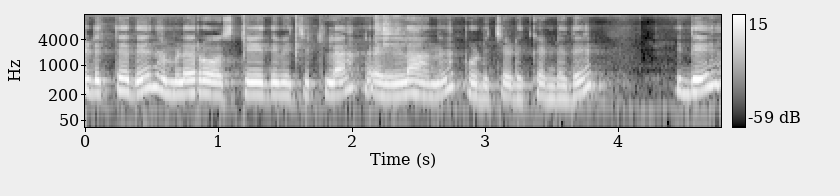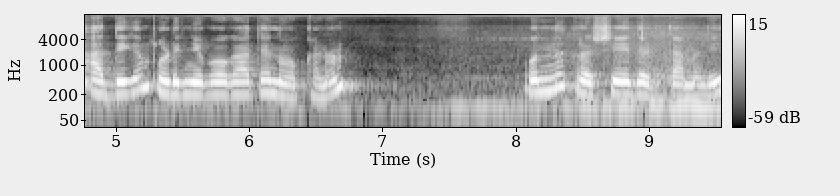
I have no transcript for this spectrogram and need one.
അടുത്തത് നമ്മൾ റോസ്റ്റ് ചെയ്ത് വെച്ചിട്ടുള്ള എള്ളാണ് പൊടിച്ചെടുക്കേണ്ടത്. ഇത് അധികം പൊടിഞ്ഞു പോകാതെ നോക്കണം. ഒന്ന് ക്രഷ് ചെയ്തെടുത്താൽ മതി.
